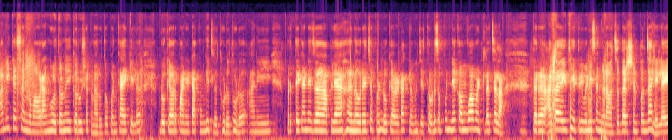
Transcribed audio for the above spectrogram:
आम्ही त्या संगमावर आंघोळ तर नाही करू शकणार होतो पण काय केलं? डोक्यावर पाणी टाकून घेतलं थोडं थोडं आणि प्रत्येकाने जर आपल्या नवऱ्याच्या पण डोक्यावर टाकलं म्हणजे थोडंसं पुण्य कमवा म्हटलं चला. तर आता इथे त्रिवेणी संगमाचं दर्शन पण झालेलं आहे.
